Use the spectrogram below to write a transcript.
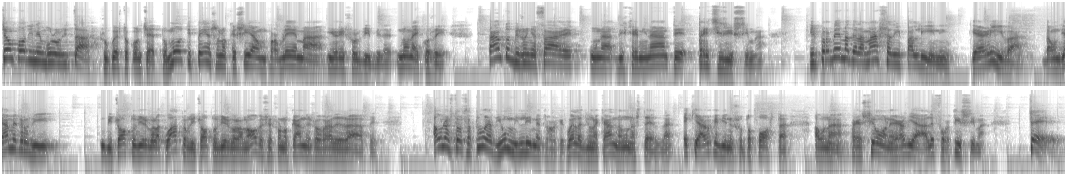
C'è un po' di nebulosità su questo concetto, molti pensano che sia un problema irrisolvibile, non è così. Tanto bisogna fare una discriminante precisissima. Il problema della massa dei pallini, che arriva da un diametro di 18,4, 18,9 se sono canne sovralesate, a una strozzatura di un millimetro, che è quella di una canna una stella, è chiaro che viene sottoposta a una pressione radiale fortissima c'è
